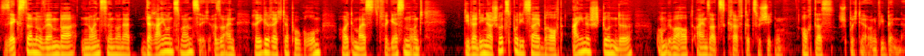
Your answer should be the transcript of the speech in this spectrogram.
6. November 1923, also ein regelrechter Pogrom, heute meist vergessen. Und die Berliner Schutzpolizei braucht eine Stunde, um überhaupt Einsatzkräfte zu schicken. Auch das spricht ja irgendwie Bände.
